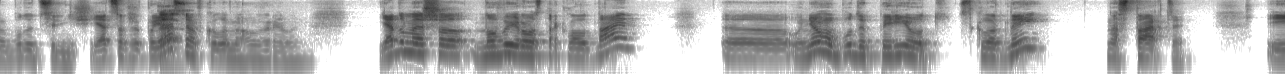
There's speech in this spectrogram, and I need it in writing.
е, будуть сильніші. Я це вже пояснював, коли ми говорили. Я думаю, що новий ростер Cloud9, е, у нього буде період складний на старті. І,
